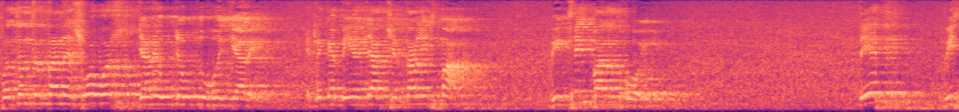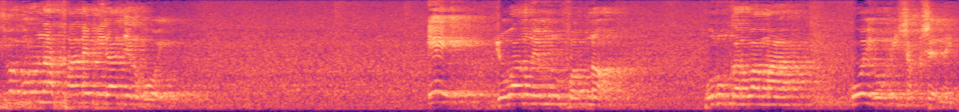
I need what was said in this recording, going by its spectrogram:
સ્વતંત્રતાને સો વર્ષ જ્યારે ઉજવતું હોય ત્યારે, એટલે કે બે હજાર છેતાલીસમાં વિકસિત ભારત હોય દેશ વિશ્વગુરુના સ્થાને બિરાજેલ હોય. એ જોવાનું એમનું સ્વપ્ન પૂરું કરવામાં કોઈ રોકી શકશે નહીં.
